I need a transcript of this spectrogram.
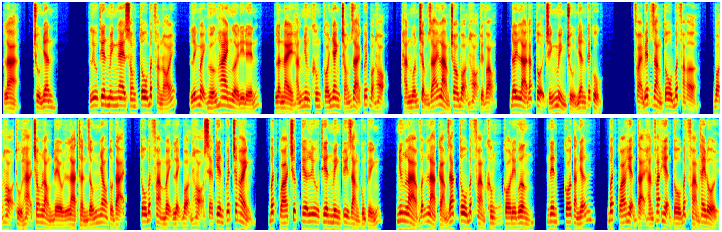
Là, chủ nhân. Lưu Thiên Minh nghe xong Tô Bất Phàm nói, lĩnh mệnh hướng hai người đi đến, lần này hắn nhưng không có nhanh chóng giải quyết bọn họ, hắn muốn chậm rãi làm cho bọn họ tuyệt vọng, đây là đắc tội chính mình chủ nhân kết cục. Phải biết rằng Tô Bất Phàm ở, bọn họ thủ hạ trong lòng đều là thần giống nhau tồn tại, Tô Bất Phàm mệnh lệnh bọn họ sẽ kiên quyết chấp hành, bất quá trước kia Lưu Thiên Minh tuy rằng cung kính, nhưng là vẫn là cảm giác Tô Bất Phàm không có đế vương, nên có tàn nhẫn, bất quá hiện tại hắn phát hiện Tô Bất Phàm thay đổi.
